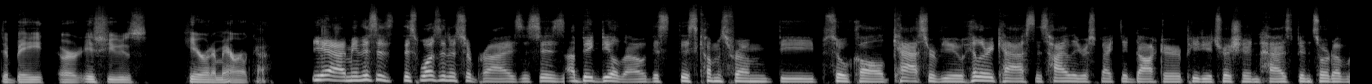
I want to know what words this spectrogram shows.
debate or issues here in America? Yeah, I mean this is this wasn't a surprise. This is a big deal though. This this comes from the so-called Cass review. Hilary Cass, this highly respected doctor, pediatrician has been sort of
